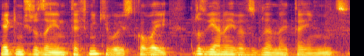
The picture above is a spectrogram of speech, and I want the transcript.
jakimś rodzajem techniki wojskowej rozwijanej we względnej tajemnicy.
